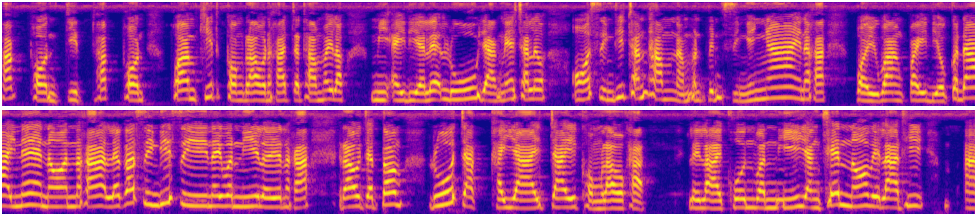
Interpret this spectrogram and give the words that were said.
พักผ่อนจิตพักผ่อนความคิดของเรานะคะ จะทำให้เรามีไอเดียและรู้อย่างแน่ชัดเลยอ๋อสิ่งที่ฉันทำนะมันเป็นสิ่งง่าย ๆนะคะ ปล่อยวางไปเดี๋ยวก็ได้แน่นอนนะคะ แล้วก็สิ่งที่สี่ในวันนี้เลยนะคะ เราจะต้องรู้จักขยายใจของเราค่ะหลายๆ คนวันนี้อย่างเช่นเนาะเวลาที่ อ่า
